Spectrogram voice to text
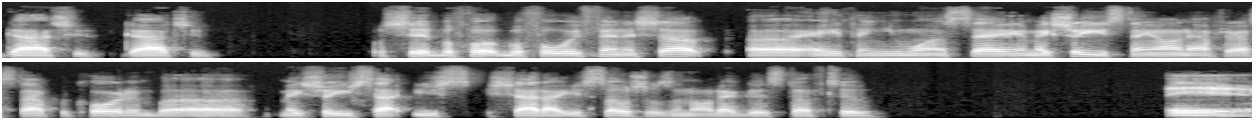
Got you, got you. Well, shit. Before before we finish up, uh, anything you want to say, and make sure you stay on after I stop recording. But uh, make sure you shout you shout out your socials and all that good stuff too. Yeah,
